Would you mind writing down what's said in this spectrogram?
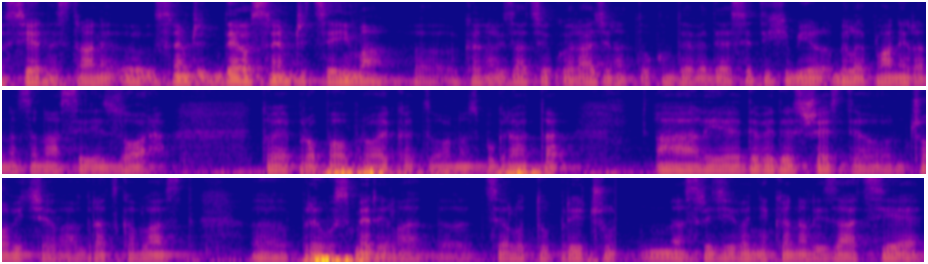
E, s jedne strane, e, Sremči, deo Sremčice ima kanalizaciju koja je rađena tokom 90-ih i bila je planirana za nasilje Zora. To je propao projekat ono, zbog rata, ali je 96. On, Čovićeva gradska vlast preusmerila celu tu priču na sređivanje kanalizacije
